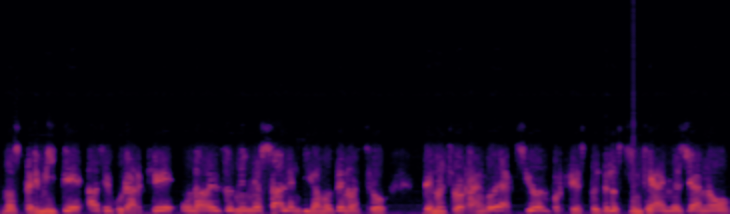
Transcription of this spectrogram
nos permite asegurar que una vez los niños salen, digamos, de nuestro de nuestro rango de acción, porque después de los 15 años ya no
